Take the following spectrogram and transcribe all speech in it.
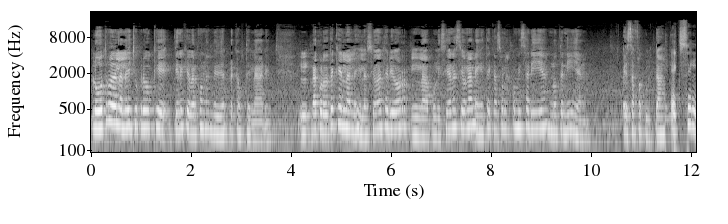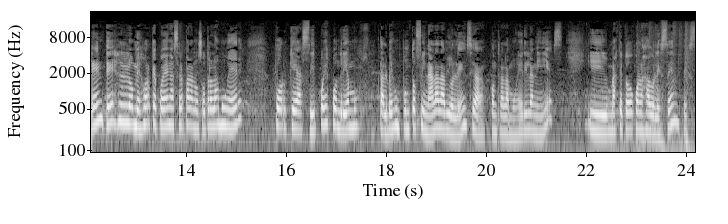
Lo otro de la ley yo creo que tiene que ver con las medidas precautelares. Recordate que en la legislación anterior la Policía Nacional, en este caso las comisarías, no tenían esa facultad. Excelente, es lo mejor que pueden hacer para nosotras las mujeres, porque así pues pondríamos tal vez un punto final a la violencia contra la mujer y la niñez, y más que todo con las adolescentes.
